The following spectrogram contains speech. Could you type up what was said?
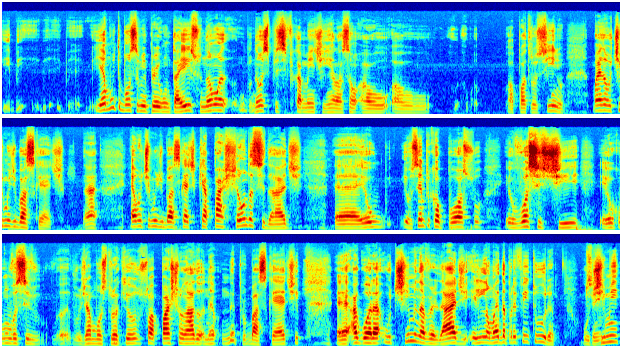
e, e, é muito bom você me perguntar isso, não, não especificamente em relação ao, ao ao patrocínio, mas ao time de basquete. Né? É um time de basquete que é a paixão da cidade. É, eu, eu sempre que eu posso, eu vou assistir. Eu, como você já mostrou aqui, eu sou apaixonado né, né, por basquete. É, agora, o time, na verdade, ele não é da prefeitura. O Sim. time,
